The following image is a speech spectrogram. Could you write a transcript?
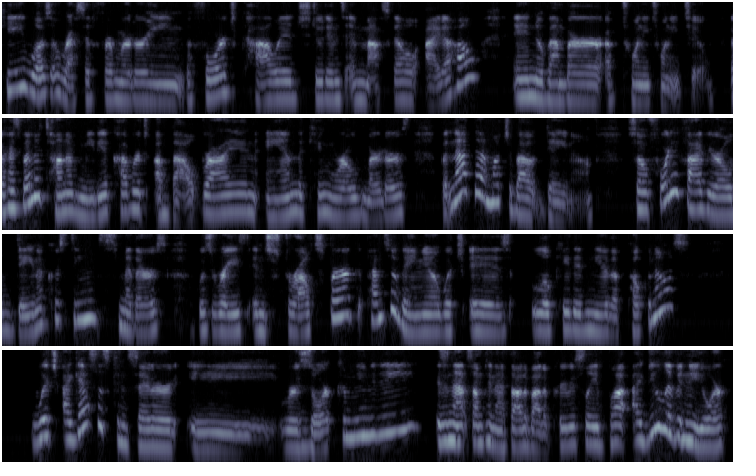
he was arrested for murdering the Forge College students in Moscow, Idaho in November of 2022. There has been a ton of media coverage about Bryan and the King Road murders, but not that much about Dana. So, 45 year old Dana Christine Smithers was raised in Stroudsburg, Pennsylvania, which is located near the Poconos which I guess is considered a resort community. Is not that something I thought about it previously, but I do live in New York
